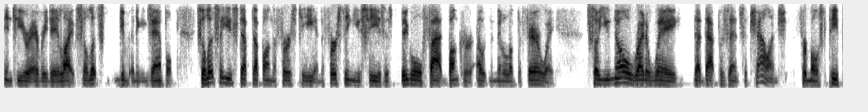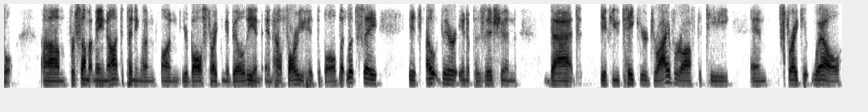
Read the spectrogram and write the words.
into your everyday life. So let's give an example. So let's say you stepped up on the first tee, and the first thing you see is this big old fat bunker out in the middle of the fairway. So you know right away that that presents a challenge for most people. Um, for some, it may not, depending on, on your ball striking ability and, and how far you hit the ball. But let's say it's out there in a position that if you take your driver off the tee and strike it well,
